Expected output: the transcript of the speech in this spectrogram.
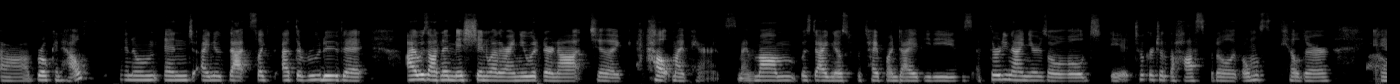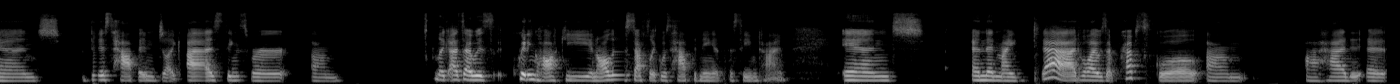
uh, broken health you know and i knew that's like at the root of it. I was on a mission whether i knew it or not to like help my parents. My mom was diagnosed with type 1 diabetes at 39 years old. It took her to the hospital. It almost killed her. Wow. and this happened like as things were um like as i was quitting hockey and all this stuff like was happening at the same time. And and then my dad while i was at prep school um uh, had a,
